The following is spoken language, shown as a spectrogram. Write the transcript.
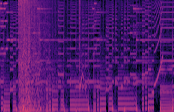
Thank you.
